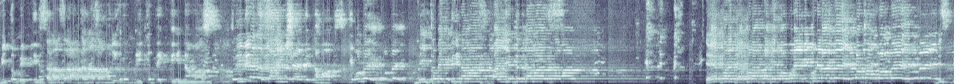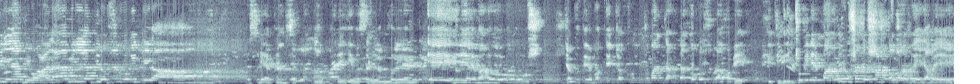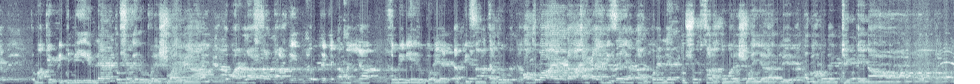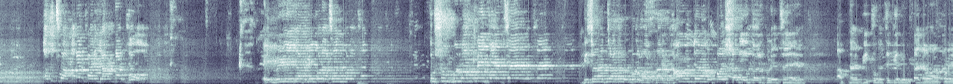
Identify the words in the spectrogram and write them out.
মৃত ব্যক্তির জানাজা জানাজা মানে হলো মৃত ব্যক্তির নামাজ। নামাজ। কি বলবে? মৃত ব্যক্তির নামাজ নামাজ। এরপরে যখন রাখবে বলবে ওয়া আলা মিল্লাতি রাসূলিল্লাহ। জগতের মধ্যে যখন তোমার জানটা কবজ করা হবে, পৃথিবীর জমিনের মানুষ হয়ে যাবে। তোমাকে পৃথিবীর ল্যাপ তোষকের উপরে শোয়াইবে না। তোমার লাশটা কাঠের উপর থেকে নামাইয়া জমিনের উপরে একটা বিছানা চাদর অথবা একটা চাটাই বিছাইয়া তারপরে ল্যাপ তোষক ছাড়া তোমার শোয়াইয়া রাখবে। কথা বলেন ঠিক না অথচ আপনার বাড়ি, আপনার ঘর। এই বিল্ডিং আপনি করেছেন। কুসুমগুলো আপনি করেছেন বিছানার চাদরগুলো আপনার ঘাম জড়ানো পয়সা দিয়ে তৈরি করেছে। আপনার ভিতর থেকে রূপটা দেওয়ার পরে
